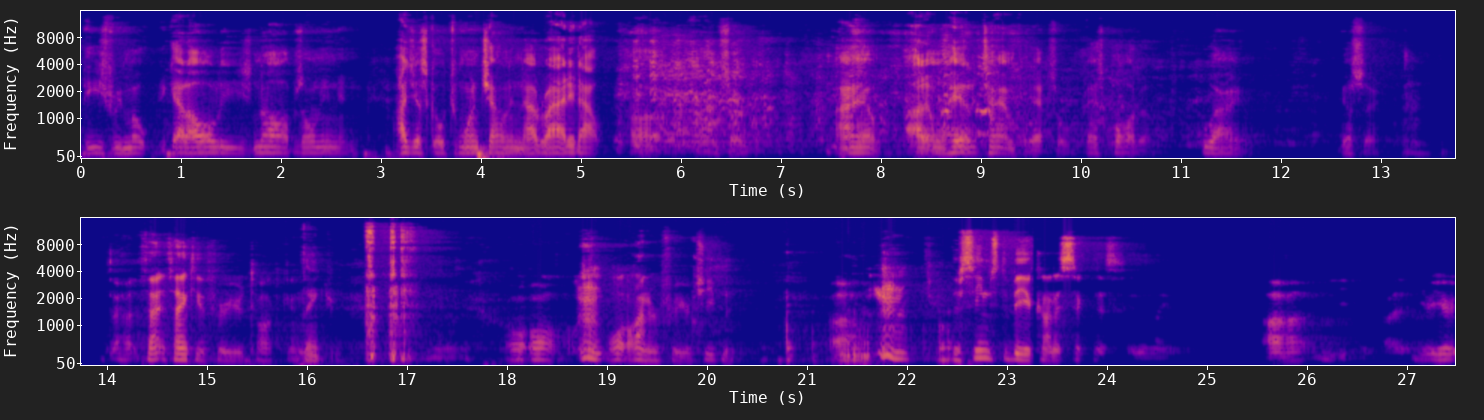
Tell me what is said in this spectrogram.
these remote, they got all these knobs on it, and I just go to one channel and I ride it out. Uh, so I am, I don't have the time for that. So that's part of who I am. Yes, sir. Uh, th- thank you for your talk. And Thank you. all, all, all honor for your achievement. Uh, there seems to be a kind of sickness in the land. Uh, your,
